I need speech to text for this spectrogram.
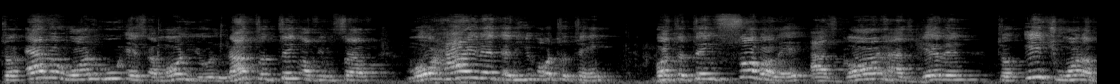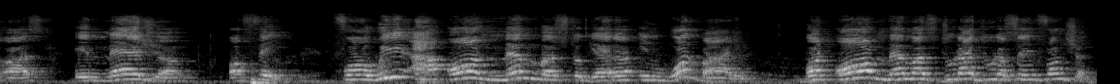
to everyone who is among you, not to think of himself more highly than he ought to think, but to think soberly as God has given to each one of us a measure of faith. For we are all members together in one body, but all members do not do the same function.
